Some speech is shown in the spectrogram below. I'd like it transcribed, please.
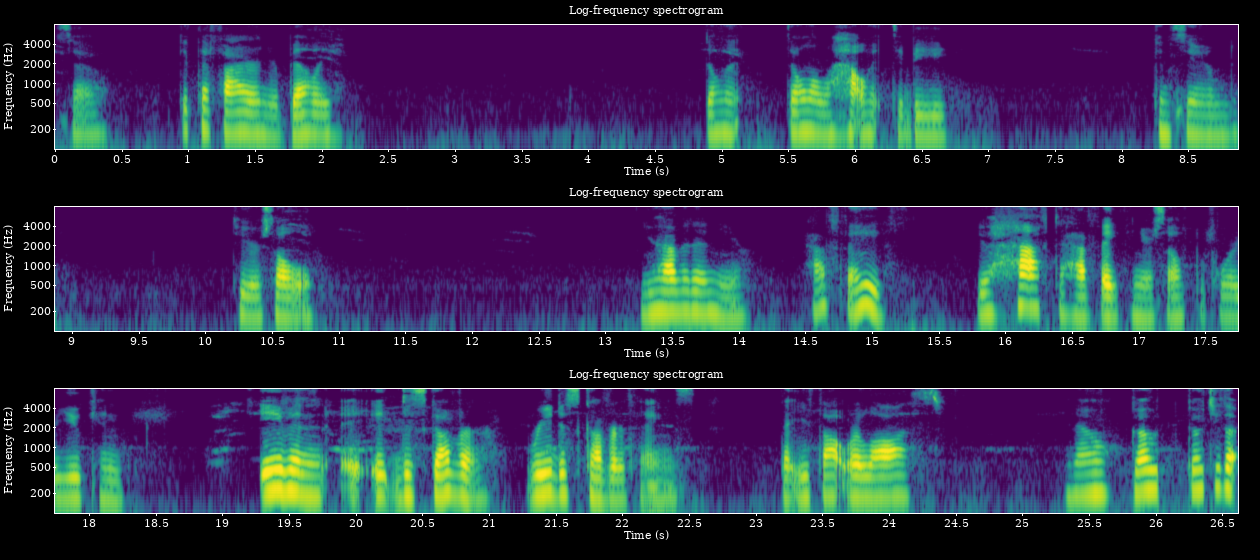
So get the fire in your belly. Don't, don't allow it to be consumed to your soul. You have it in you. Have faith. You have to have faith in yourself before you can even it, discover, rediscover things that you thought were lost. You know, go go to the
